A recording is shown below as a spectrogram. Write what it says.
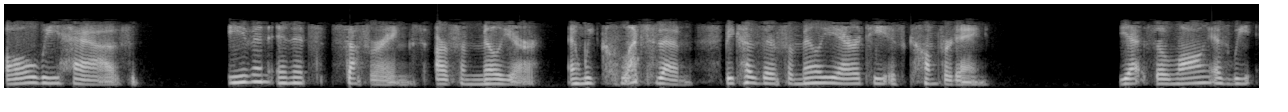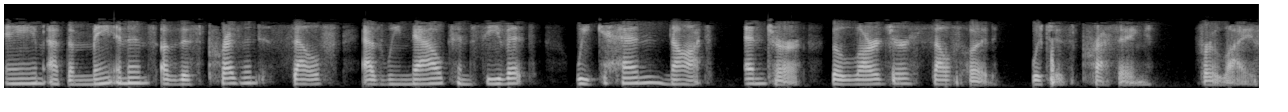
all we have, even in its sufferings, are familiar, and we clutch them because their familiarity is comforting. Yet, so long as we aim at the maintenance of this present self as we now conceive it, we cannot enter the larger selfhood which is pressing for life.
